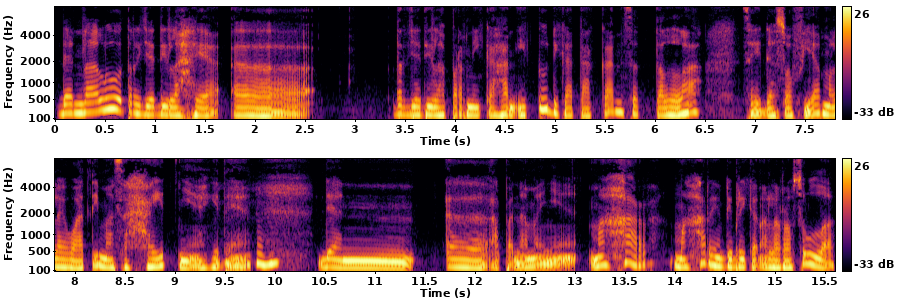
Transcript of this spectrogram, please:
Dan lalu terjadilah ya eh, terjadilah pernikahan itu dikatakan setelah Sayyidah Sofia melewati masa haidnya gitu ya. Mhm. Dan eh, apa namanya mahar mahar yang diberikan oleh Rasulullah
